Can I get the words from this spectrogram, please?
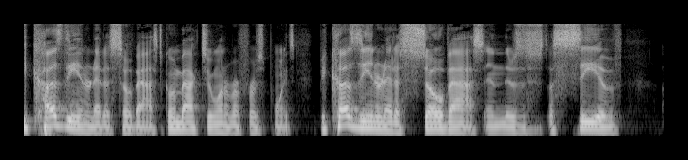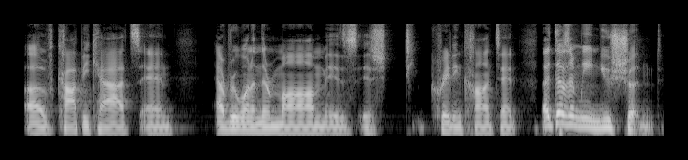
Because the internet is so vast, going back to one of our first points, because the internet is so vast and there's a, a sea of of copycats and everyone and their mom is is creating content, that doesn't mean you shouldn't.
